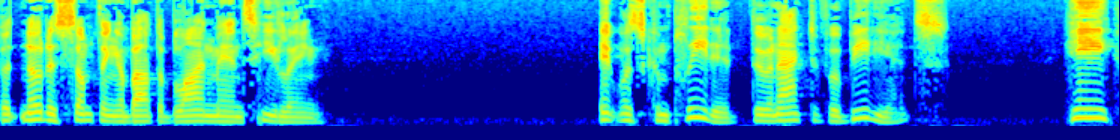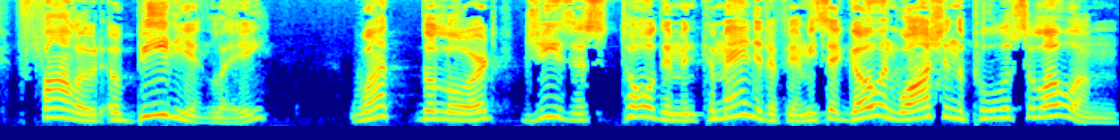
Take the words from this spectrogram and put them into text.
But notice something about the blind man's healing. It was completed through an act of obedience. He followed obediently what the Lord Jesus told him and commanded of him. He said, Go and wash in the pool of Siloam.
